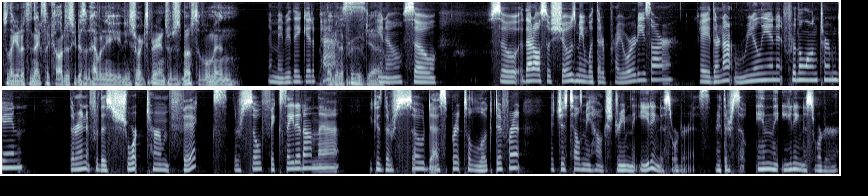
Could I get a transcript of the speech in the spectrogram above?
So they go to the next psychologist who doesn't have any any sort of experience, which is most of them, and and maybe they get a pass. They get approved, yeah. You know, so so that also shows me what their priorities are. Okay, they're not really in it for the long term gain. They're in it for this short term fix. They're so fixated on that because they're so desperate to look different. It just tells me how extreme the eating disorder is. Right? They're so in the eating disorder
